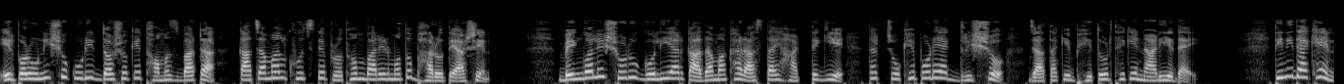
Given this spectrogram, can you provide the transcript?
এরপর উনিশশো কুড়ির দশকে থমাস বাটা কাঁচামাল খুঁজতে প্রথমবারের মতো ভারতে আসেন। বেঙ্গলের সরু গলি আর কাদামাখা রাস্তায় হাঁটতে গিয়ে তার চোখে পড়ে এক দৃশ্য যা তাকে ভেতর থেকে নাড়িয়ে দেয়। তিনি দেখেন,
